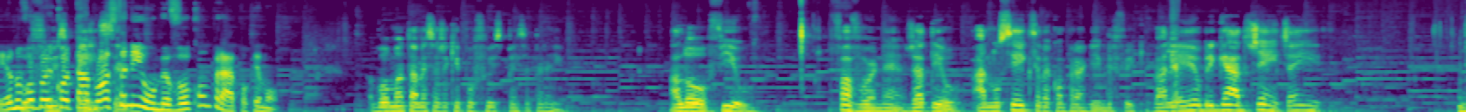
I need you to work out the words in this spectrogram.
Eu não vou boicotar bosta nenhuma, eu vou comprar Pokémon. Vou mandar uma mensagem aqui pro Phil Spencer, peraí. Alô, Phil? Por favor, né? Já deu. Anunciei que você vai comprar a Game Freak. Valeu, obrigado, gente. Aí.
